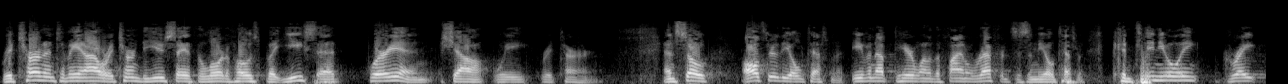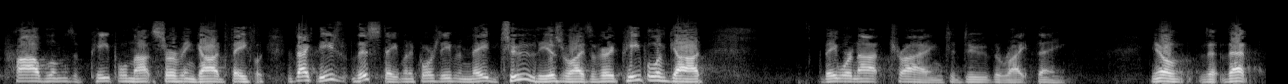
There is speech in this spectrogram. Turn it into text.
Return unto me and I will return to you, saith the Lord of hosts. But ye said, wherein shall we return? And so, all through the Old Testament, even up to here, one of the final references in the Old Testament, continually great problems of people not serving God faithfully. In fact, these, this statement, of course, even made to the Israelites, the very people of God, they were not trying to do the right thing. You know, that, that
